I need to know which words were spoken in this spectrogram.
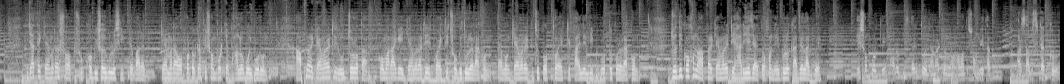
যাতে ক্যামেরার সব সূক্ষ্ম বিষয়গুলো শিখতে পারেন। ক্যামেরা ও ফটোগ্রাফি সম্পর্কে ভালো বই পড়ুন। আপনার ক্যামেরাটির উজ্জ্বলতা কমার আগেই ক্যামেরাটির কয়েকটি ছবি তুলে রাখুন এবং ক্যামেরার কিছু তথ্য একটি ফাইলে লিপিবদ্ধ করে রাখুন। যদি কখনো আপনার ক্যামেরাটি হারিয়ে যায়, তখন এগুলো কাজে লাগবে। এ সম্পর্কে আরও বিস্তারিত জানার জন্য আমাদের সঙ্গেই থাকুন আর সাবস্ক্রাইব করুন।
